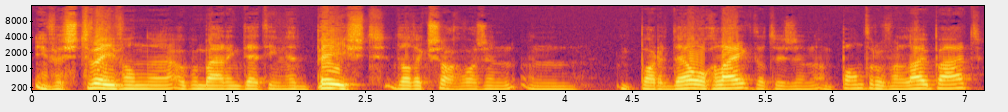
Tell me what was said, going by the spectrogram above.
in vers 2 van uh, openbaring 13, het beest dat ik zag was een, een, een paradel gelijk, dat is een, een panter of een luipaard.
